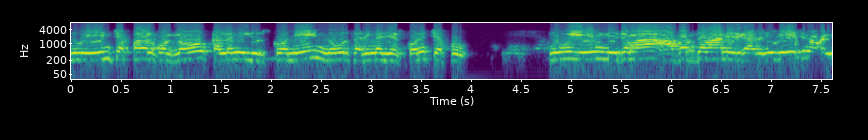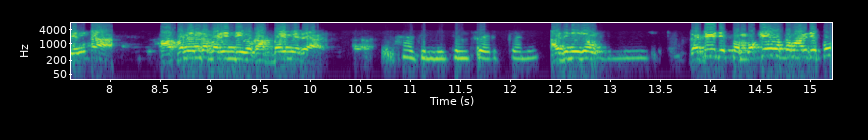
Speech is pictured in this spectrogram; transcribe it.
నువ్వు ఏం చెప్పాలనుకుంటున్నావు కళ్ళ నీళ్ళు చూసుకొని నోరు సరిగ్గా చేసుకొని చెప్పు. నువ్వు ఏం నిజమా అబద్ధమా అనేది కాదు. నువ్వు వేసిన ఒక నింద అపనింద పడింది ఒక అబ్బాయి మీద. అది నిజం సార్ కానీ అది నిజం. గట్టిగా చెప్పు ఒకే ఒక మాట చెప్పు.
